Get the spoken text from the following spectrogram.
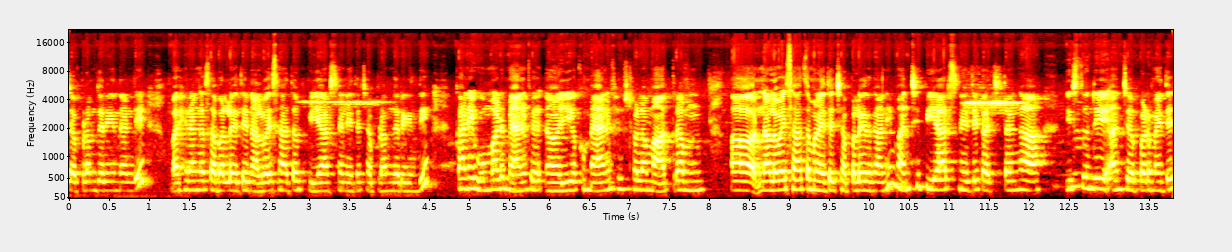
చెప్పడం జరిగిందండి. బహిరంగ సభల్లో అయితే నలభై శాతం పిఆర్సీ అని అయితే చెప్పడం జరిగింది. కానీ ఉమ్మడి మేనిఫె ఈ యొక్క మేనిఫెస్టోలో మాత్రం నలభై శాతం అని అయితే చెప్పలేదు. కానీ మంచి పిఆర్సీని అయితే ఖచ్చితంగా ఇస్తుంది అని చెప్పడం అయితే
